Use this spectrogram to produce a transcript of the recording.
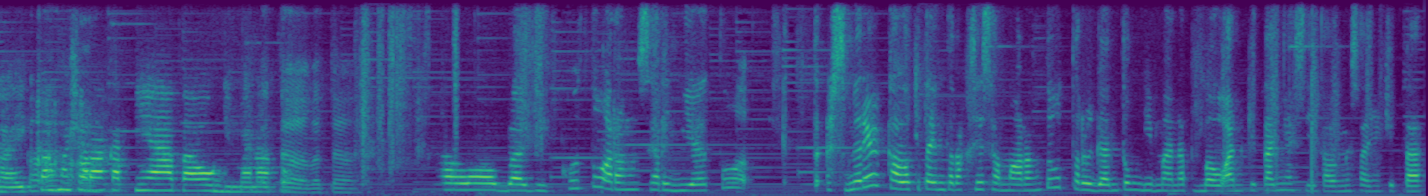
Baikkah Uh, uh, uh. masyarakatnya atau gimana tuh? Betul, betul. Kalau bagiku tuh orang Serbia tuh sebenarnya kalau kita interaksi sama orang tuh tergantung gimana pembawaan kitanya sih. Kalau misalnya kita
